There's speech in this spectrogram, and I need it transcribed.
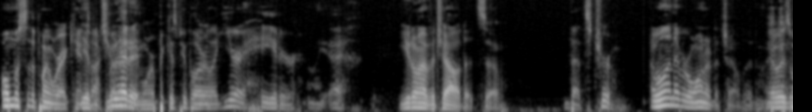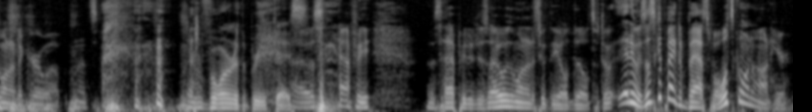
almost to the point where I can't Yeah, talk but you about had it it- anymore because people are like, "You're a hater." I'm like, eh, You don't have a childhood, so that's true. Well, I never wanted a childhood. I always wanted to grow up. That's. you're born with a briefcase. I was happy. I was happy to just. I always wanted to see what the old deal. So, anyways, let's get back to basketball. What's going on here?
